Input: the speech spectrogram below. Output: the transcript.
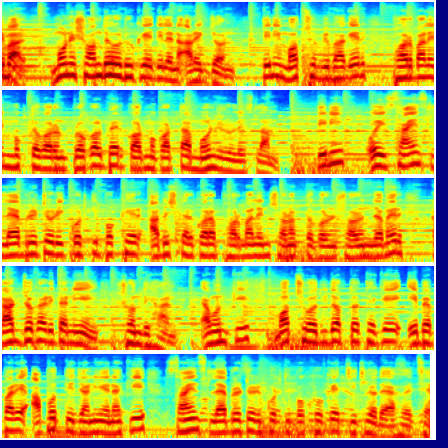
এবার মনে সন্দেহ ঢুকিয়ে দিলেন আরেকজন। তিনি মৎস্য বিভাগের ফরমালিন মুক্তকরণ প্রকল্পের কর্মকর্তা মনিরুল ইসলাম। তিনি ওই সায়েন্স ল্যাবরেটরি কর্তৃপক্ষের আবিষ্কার করা ফরমালিন শনাক্তকরণ সরঞ্জামের কার্যকারিতা নিয়েই সন্দিহান এমনকি মৎস্য অধিদপ্তর থেকে এ ব্যাপারে আপত্তি জানিয়ে নাকি সায়েন্স ল্যাবরেটরি কর্তৃপক্ষকে চিঠিও দেওয়া হয়েছে।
